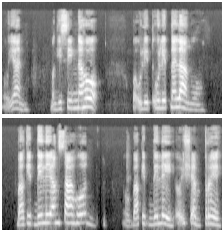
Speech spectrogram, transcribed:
O yan, magising na ho. Paulit-ulit na lang. O. Bakit delay ang sahod? O bakit delay? O syempre,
